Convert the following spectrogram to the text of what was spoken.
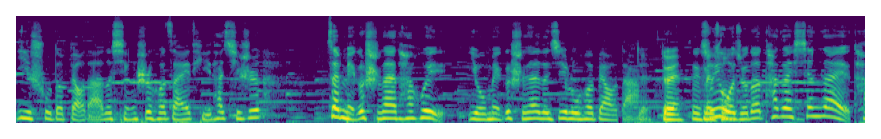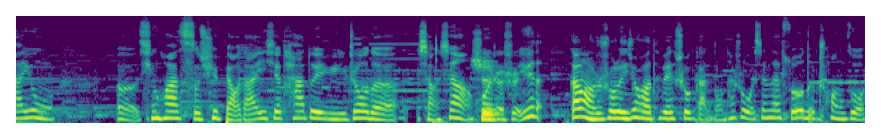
艺术的表达的形式和载体，它其实。在每个时代，他会有每个时代的记录和表达。对对，所以我觉得他在现在，他用呃青花瓷去表达一些他对宇宙的想象，或者是因为他刚老师说了一句话特别受感动，他说我现在所有的创作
